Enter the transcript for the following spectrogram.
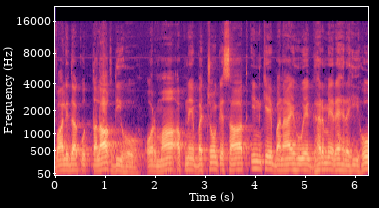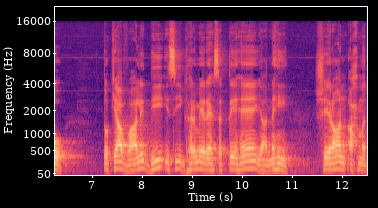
والدہ کو طلاق دی ہو اور ماں اپنے بچوں کے ساتھ ان کے بنائے ہوئے گھر میں رہ رہی ہو تو کیا والد بھی اسی گھر میں رہ سکتے ہیں یا نہیں شیران احمد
